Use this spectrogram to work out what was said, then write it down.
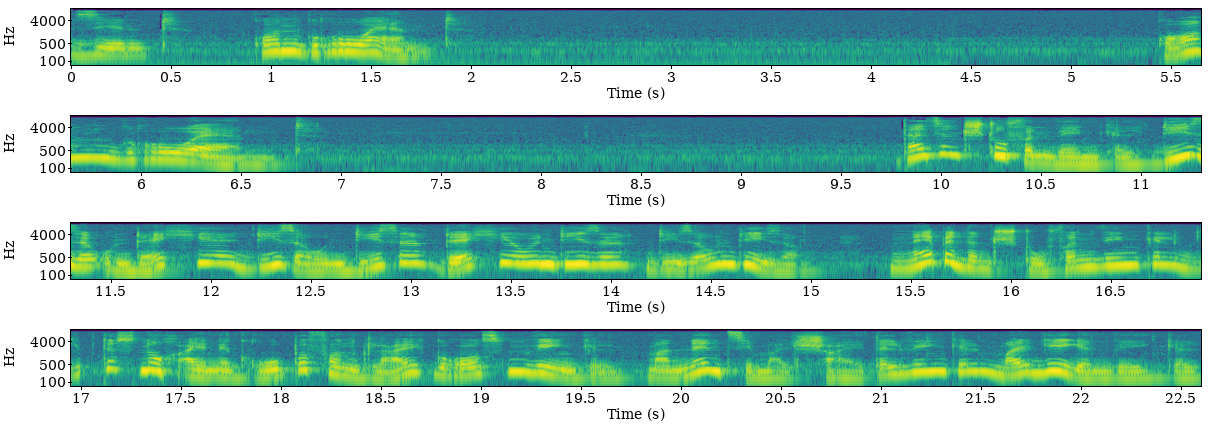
sind kongruent. Kongruent. Das sind Stufenwinkel. Diese und der hier, dieser und diese, der hier und diese, dieser und dieser. Neben den Stufenwinkel gibt es noch eine Gruppe von gleich großen Winkeln. Man nennt sie mal Scheitelwinkel, mal Gegenwinkel.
